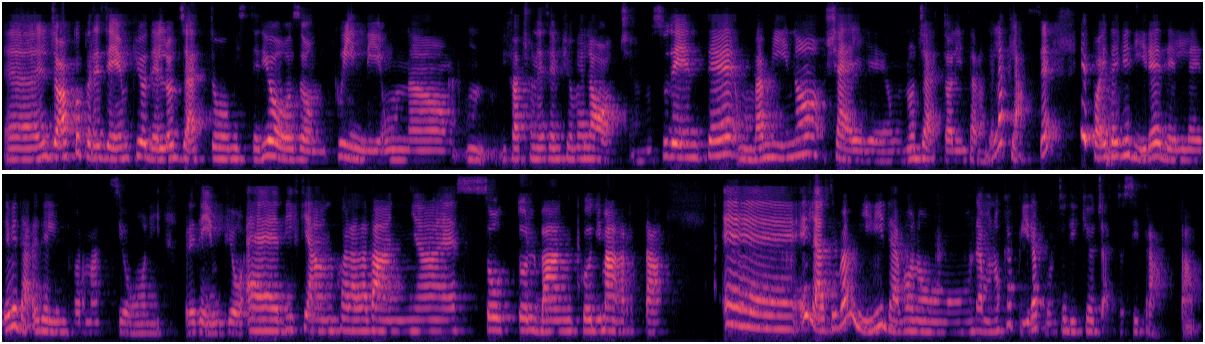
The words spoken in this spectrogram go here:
eh, il gioco per esempio dell'oggetto misterioso. Quindi un, un- vi faccio un esempio veloce. Uno studente, un bambino, sceglie un oggetto all'interno della classe e poi deve dire delle- deve dare delle informazioni. Per esempio, è di fianco alla lavagna, è sotto il banco di Marta. E, e gli altri bambini devono, devono capire appunto di che oggetto si tratta.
